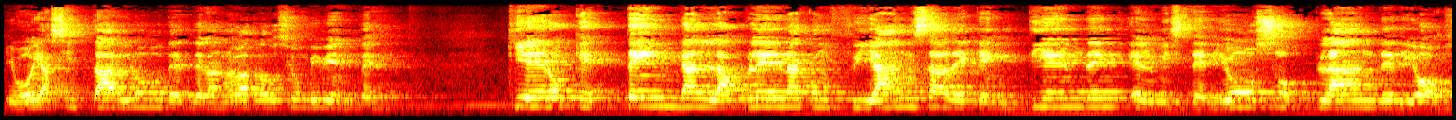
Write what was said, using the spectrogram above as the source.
y voy a citarlo desde la nueva traducción viviente, quiero que tengan la plena confianza de que entienden el misterioso plan de Dios.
